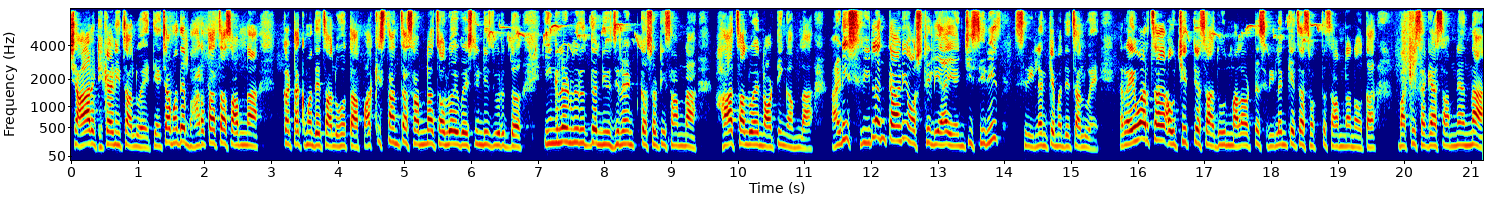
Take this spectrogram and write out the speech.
चार ठिकाणी चालू आहे. त्याच्यामध्ये भारताचा सामना कटकमध्ये चालू होता. पाकिस्तानचा सामना चालू आहे वेस्ट इंडिज विरुद्ध. इंग्लंड विरुद्ध न्यूझीलंड कसोटी सामना हा चालू आहे नॉटिंगहमला आणि श्रीलंका आणि ऑस्ट्रेलिया यांची सिरीज श्रीलंकेमध्ये चालू आहे. रविवारचा औचित्य साधून मला वाटतं श्रीलंकेचा फक्त सामना नव्हता. बाकी सगळ्या सामन्यांना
